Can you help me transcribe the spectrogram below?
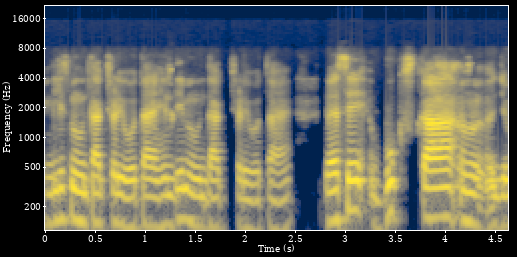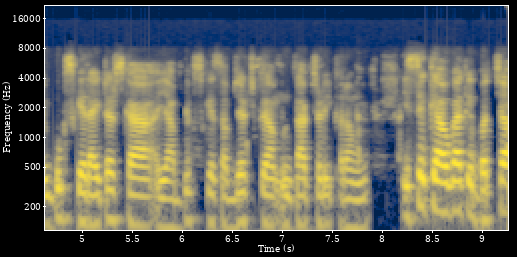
इंग्लिश में उन्ताक्षरी होता है हिंदी में उन्ताक्षरी होता है। तो ऐसे बुक्स का जो बुक्स के राइटर्स का या बुक्स के सब्जेक्ट्स का उन्ताक्षरी कराऊं इससे क्या होगा कि बच्चा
